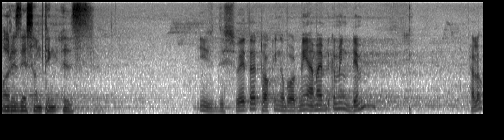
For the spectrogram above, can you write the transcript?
or is there something else? Is this Shweta talking about me? Am I becoming dim? Hello?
